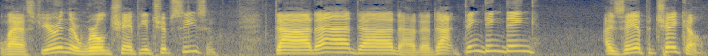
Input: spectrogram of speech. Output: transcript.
last year in their World Championship season. Da da da da da da. Ding ding ding. Isaiah Pacheco.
